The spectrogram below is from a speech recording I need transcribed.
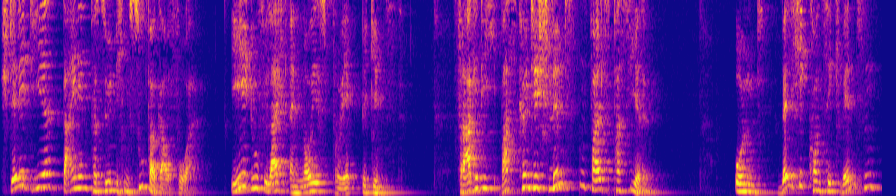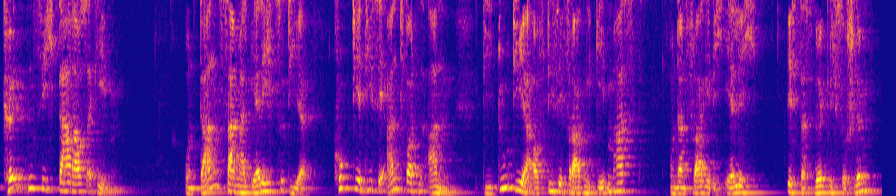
Stelle dir deinen persönlichen Supergau vor, ehe du vielleicht ein neues Projekt beginnst. Frage dich, was könnte schlimmstenfalls passieren? Und welche Konsequenzen könnten sich daraus ergeben? Und dann sei mal ehrlich zu dir. Guck dir diese Antworten an, die du dir auf diese Fragen gegeben hast, und dann frage dich ehrlich, ist das wirklich so schlimm?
